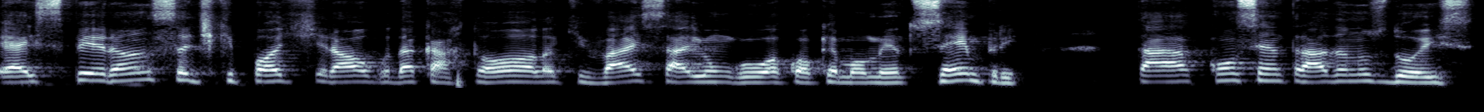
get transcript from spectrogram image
é a esperança de que pode tirar algo da cartola, que vai sair um gol a qualquer momento sempre, tá concentrada nos dois.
